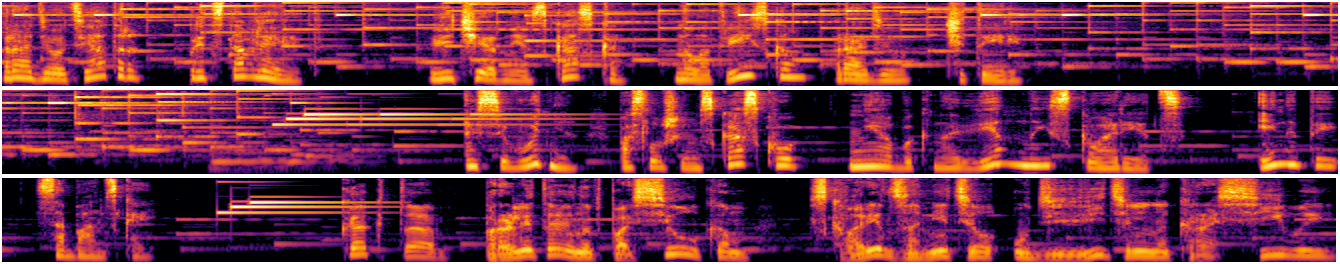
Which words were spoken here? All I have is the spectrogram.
Радиотеатр представляет Вечерняя сказка на Латвийском радио 4 А сегодня послушаем сказку «Необыкновенный скворец» Инеты Сабанской Как-то, пролетая над поселком, скворец заметил удивительно красивый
